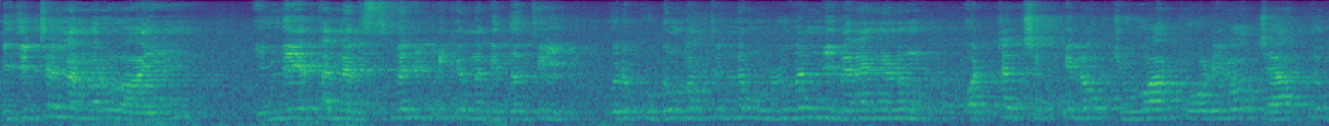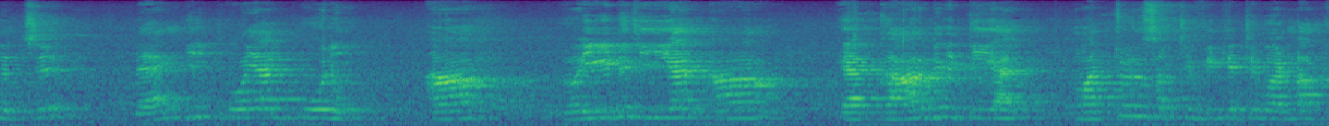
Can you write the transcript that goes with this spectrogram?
ഡിജിറ്റൽ നമ്പറുമായി ഇന്ത്യയെ തന്നെ വിസ്മരിപ്പിക്കുന്ന വിധത്തിൽ ഒരു കുടുംബത്തിന്റെ മുഴുവൻ വിവരങ്ങളും ഒറ്റ ചിപ്പിലോ ക്യു ആർ കോഡിലോ ചേർത്ത് വെച്ച് ബാങ്കിൽ പോയാൽ പോലും ആ റെയ്ഡ് ചെയ്യാൻ ആ കാർഡ് കിട്ടിയാൽ മറ്റൊരു സർട്ടിഫിക്കറ്റ് വേണ്ടാത്ത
